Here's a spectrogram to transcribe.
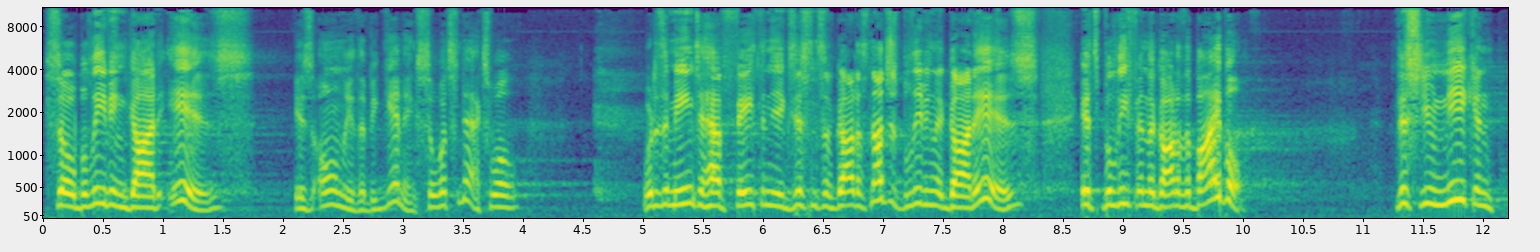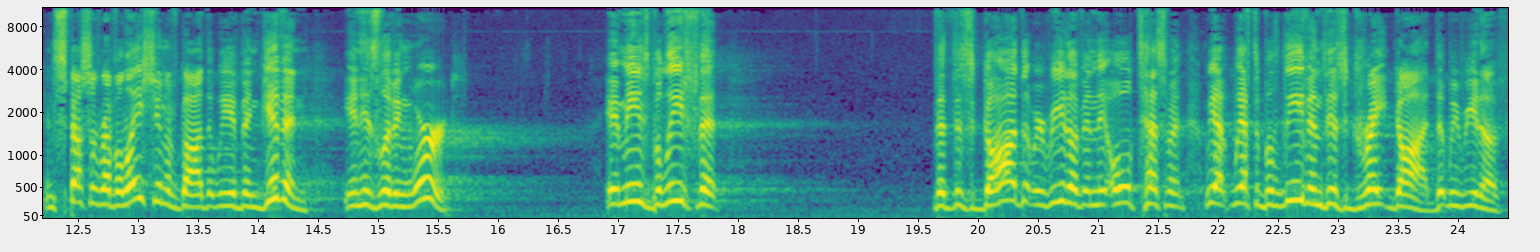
So believing God is, is only the beginning. So what's next? Well, what does it mean to have faith in the existence of God? It's not just believing that God is, it's belief in the God of the Bible. This unique and, and special revelation of God that we have been given in His living Word. It means belief that, that this God that we read of in the Old Testament, we have, we have to believe in this great God that we read of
